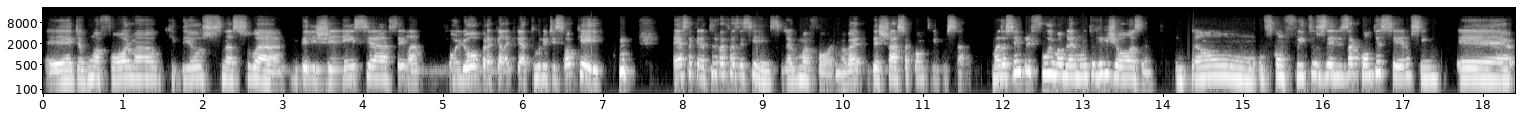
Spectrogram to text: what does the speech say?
É, de alguma forma, o que Deus, na sua inteligência, sei lá, olhou para aquela criatura e disse: Ok, essa criatura vai fazer ciência, de alguma forma, vai deixar sua contribuição. Mas eu sempre fui uma mulher muito religiosa, então os conflitos eles aconteceram, sim. É,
